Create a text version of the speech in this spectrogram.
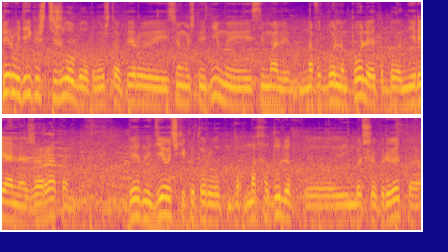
Первый день, конечно, тяжело было, потому что первые съемочные дни мы снимали на футбольном поле, это была нереальная жара, там, бедные девочки, которые вот на ходулях, э, им большой привет, а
